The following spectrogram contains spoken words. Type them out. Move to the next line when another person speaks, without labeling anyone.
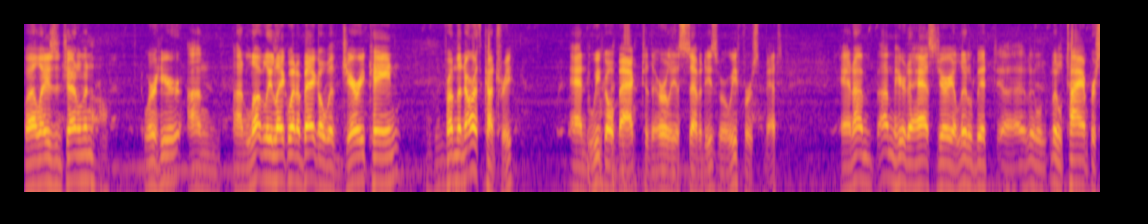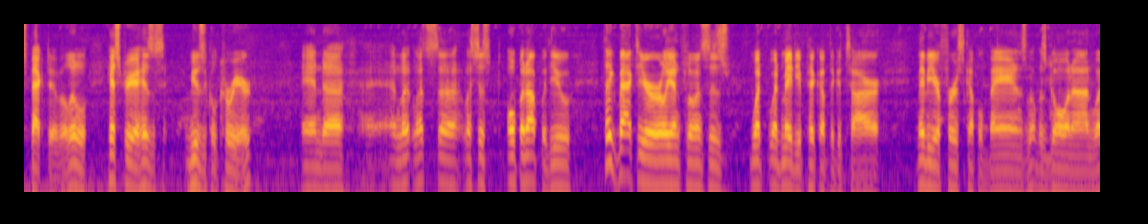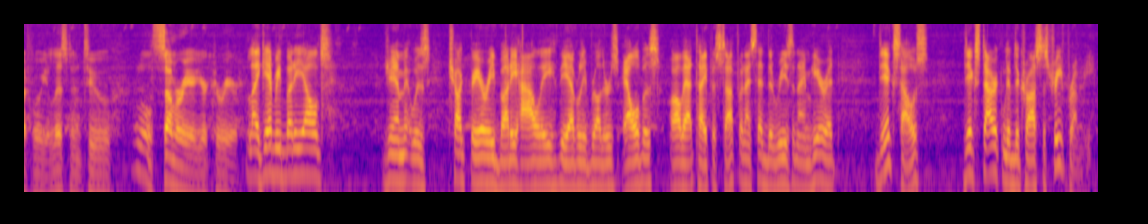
Well, ladies and gentlemen, we're here on, on lovely Lake Winnebago with Gerry Cain from the North Country. And we go back to the earliest 70s where we first met. And I'm, I'm here to ask Gerry a little bit, uh, a little, little time perspective, a little history of his musical career. And, uh, and let, let's, uh, let's just open up with you. Think back to your early influences, what, what made you pick up the guitar, maybe your first couple bands, what was going on, what were you listening to, a little summary of your career.
Like everybody else, Jim, it was Chuck Berry, Buddy Holly, the Everly Brothers, Elvis, all that type of stuff. And I said the reason I'm here at Dick's house, Dick Stark lived across the street from me.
